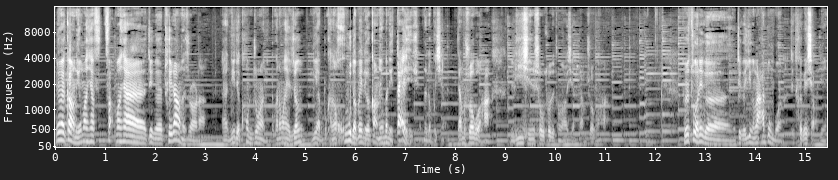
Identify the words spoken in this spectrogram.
另外，杠铃往下放、往下这个退让的时候呢，呃，你得控制重量，你不可能往下扔，你也不可能呼的被这个杠铃把你带下去，那都不行。咱们说过哈，离心收缩的重要性，咱们说过哈。所以做这个这个硬拉动作呢，得特别小心。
